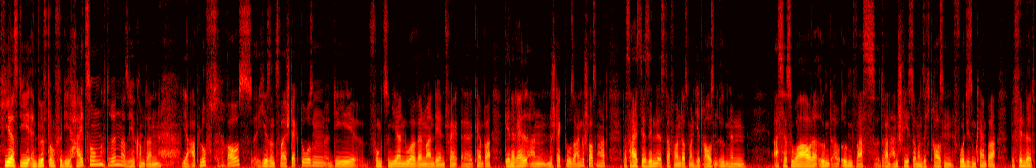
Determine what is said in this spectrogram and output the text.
Hier ist die Entlüftung für die Heizung drin. Also hier kommt dann ja Abluft raus. Hier sind zwei Steckdosen, die funktionieren nur, wenn man den Tra äh, Camper generell an eine Steckdose angeschlossen hat. Das heißt, der Sinn ist davon, dass man hier draußen irgendein Accessoire oder irgend, irgendwas dran anschließt, wenn man sich draußen vor diesem Camper befindet.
